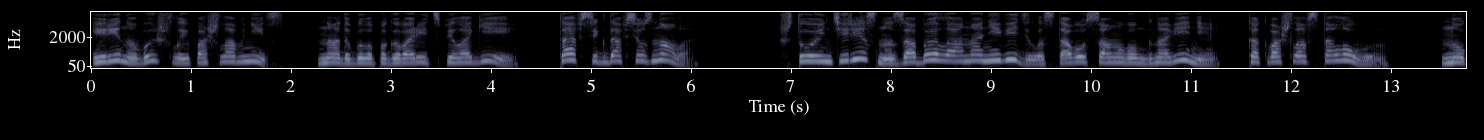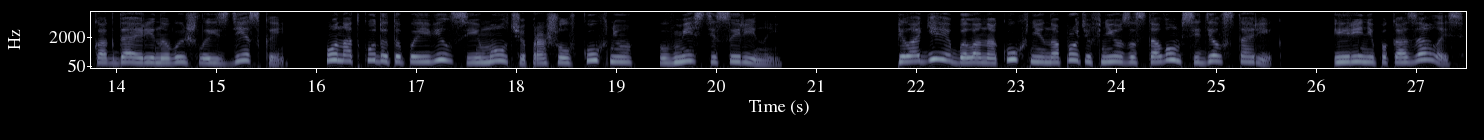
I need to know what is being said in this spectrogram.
Ирина вышла и пошла вниз. Надо было поговорить с Пелагеей. Та всегда все знала. Что интересно, Забелла она не видела с того самого мгновения, как вошла в столовую. Но когда Ирина вышла из детской, он откуда-то появился и молча прошел в кухню вместе с Ириной. Пелагея была на кухне, напротив нее за столом сидел старик. Ирине показалось,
